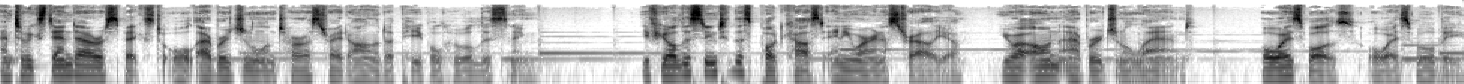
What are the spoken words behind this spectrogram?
and to extend our respects to all Aboriginal and Torres Strait Islander people who are listening. If you are listening to this podcast anywhere in Australia, you are on Aboriginal land. Always was, always will be.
